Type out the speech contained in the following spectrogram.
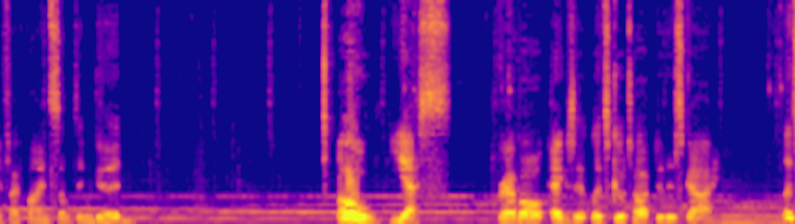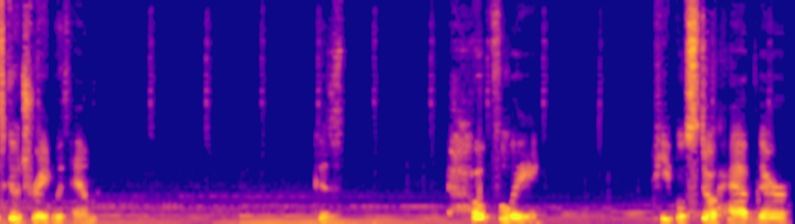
If I find something good. Oh, yes. Grab all, exit. Let's go talk to this guy. Let's go trade with him. Because hopefully people still have their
